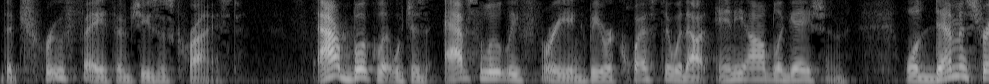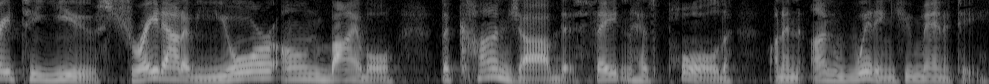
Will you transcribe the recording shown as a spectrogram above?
the true faith of Jesus Christ. Our booklet, which is absolutely free and can be requested without any obligation, will demonstrate to you, straight out of your own Bible, the con job that Satan has pulled on an unwitting humanity,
